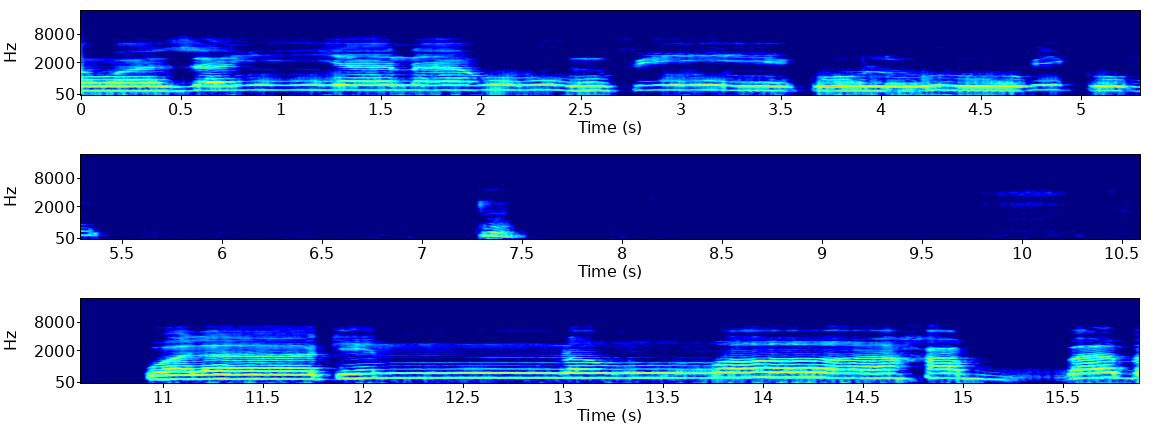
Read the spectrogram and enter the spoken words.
وزينه في قلوبكم ولكن الله حب حبب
